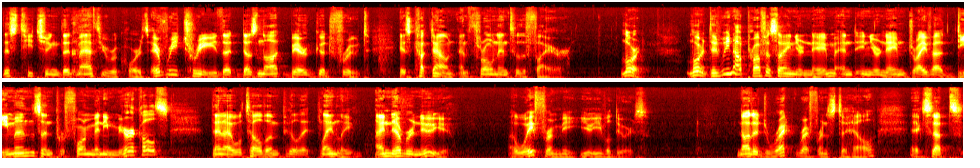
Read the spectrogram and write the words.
this teaching that Matthew records. Every tree that does not bear good fruit is cut down and thrown into the fire. Lord, Lord, did we not prophesy in your name and in your name drive out demons and perform many miracles? Then I will tell them plainly, I never knew you. Away from me, you evildoers. Not a direct reference to hell, except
